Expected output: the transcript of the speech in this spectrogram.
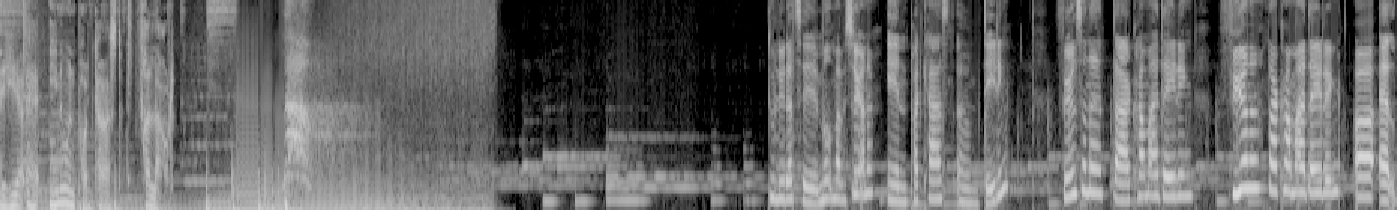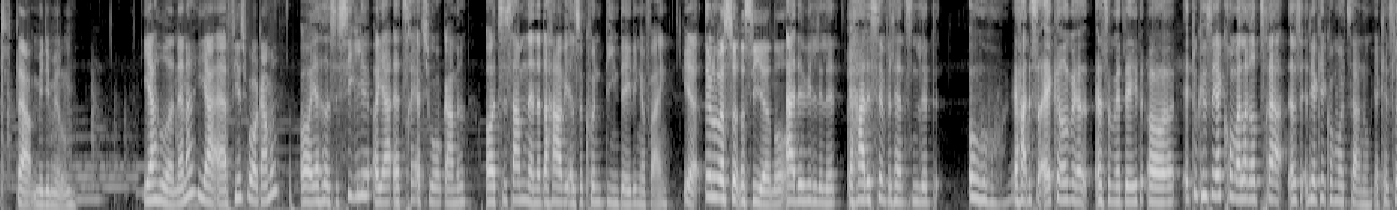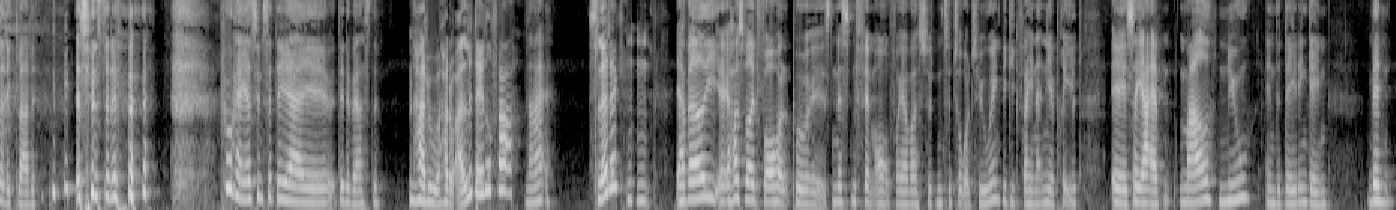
Det her er endnu en podcast fra Loud. Du lytter til Mød mig besøgerne, en podcast om dating. Følelserne, der kommer af dating. Fyrene, der kommer af dating. Og alt der midt imellem. Jeg hedder Nana, jeg er 24 år gammel. Og jeg hedder Cecilie, og jeg er 23 år gammel. Og til sammen, Anna, der har vi altså kun din datingerfaring. Ja, det ville være synd at sige andet. Ej, det ville det lidt. Jeg har det simpelthen sådan lidt... Oh, jeg har det så akavet med, altså med date, og du kan se, jeg kommer allerede træer, altså jeg kan ikke komme over tær nu, jeg kan slet ikke klare det. Jeg synes, det er det, puha, jeg synes, at det er, øh, det er det værste. Har du, har du aldrig datet før? Nej. Slet ikke? Mm-mm. Jeg har, været i, jeg har også været i et forhold på øh, næsten fem år, for jeg var 17 til 22, ikke? vi gik fra hinanden i april. Øh, så jeg er meget new in the dating game. Men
